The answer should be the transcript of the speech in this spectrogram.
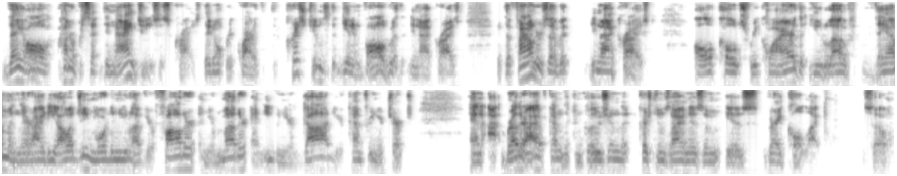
they all 100% deny Jesus Christ. They don't require that the Christians that get involved with it deny Christ, but the founders of it deny Christ. All cults require that you love them and their ideology more than you love your father and your mother and even your God, your country, and your church. And I, brother, I have come to the conclusion that Christian Zionism is very cult-like. So,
